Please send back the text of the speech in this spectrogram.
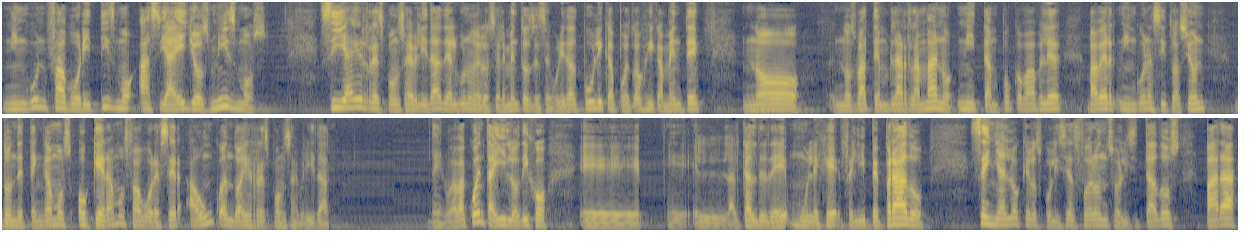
ningún favoritismo hacia ellos mismos. Si hay responsabilidad de alguno de los elementos de seguridad pública, pues lógicamente no nos va a temblar la mano, ni tampoco va a haber, va a haber ninguna situación donde tengamos o queramos favorecer aun cuando hay responsabilidad. De nueva cuenta, ahí lo dijo eh, eh, el alcalde de Mulegé, Felipe Prado señaló que los policías fueron solicitados para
